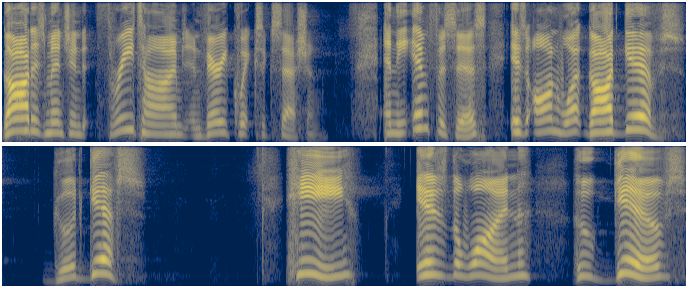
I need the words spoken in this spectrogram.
God is mentioned three times in very quick succession. And the emphasis is on what God gives good gifts. He is the one who gives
